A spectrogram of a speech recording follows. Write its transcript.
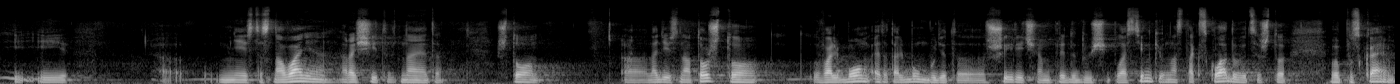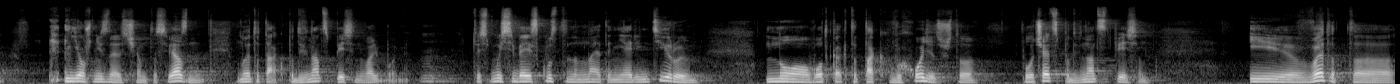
и, и э, у меня есть основания рассчитывать на это, что э, надеюсь на то, что в альбом, этот альбом будет э, шире, чем предыдущие пластинки. У нас так складывается, что выпускаем, я уж не знаю, с чем это связано, но это так, по 12 песен в альбоме. То есть мы себя искусственно на это не ориентируем, но вот как-то так выходит, что получается по 12 песен. И в этот, э,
